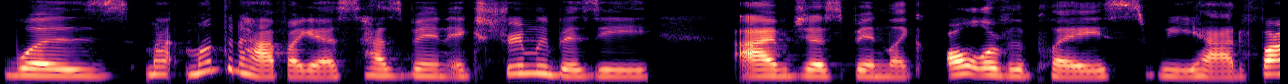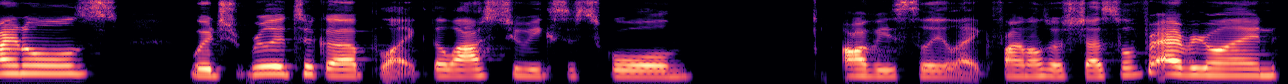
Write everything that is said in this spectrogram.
was my month and a half, I guess, has been extremely busy. I've just been like all over the place. We had finals, which really took up like the last two weeks of school obviously like finals are stressful for everyone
